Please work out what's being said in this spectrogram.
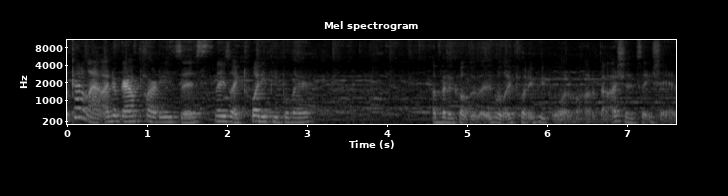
What kind of like underground party is this? There's like 20 people there. I've been in closer there's like 20 people. What am I on about? I shouldn't say shit.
